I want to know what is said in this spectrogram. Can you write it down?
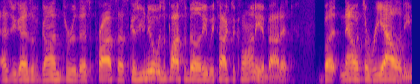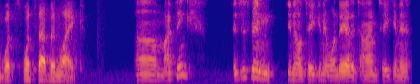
as you guys have gone through this process? Because you knew it was a possibility. We talked to Kalani about it, but now it's a reality. What's what's that been like? Um, I think it's just been you know taking it one day at a time, taking it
